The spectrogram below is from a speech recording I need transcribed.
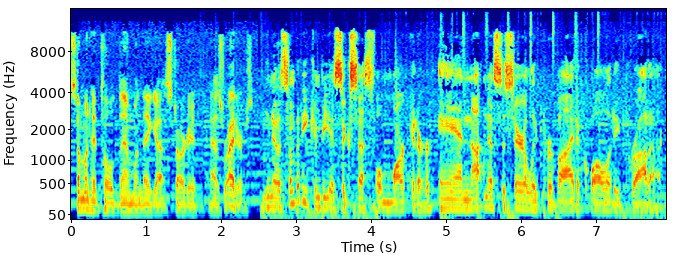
someone had told them when they got started as writers. You know, somebody can be a successful marketer and not necessarily provide a quality product.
